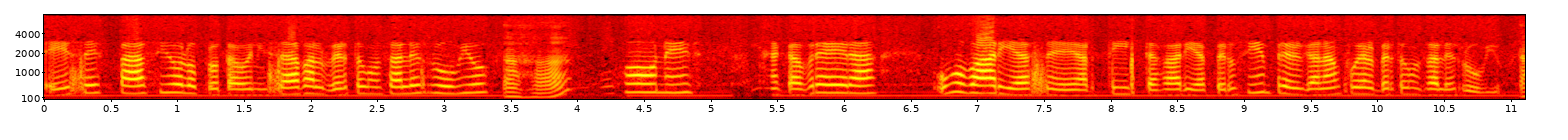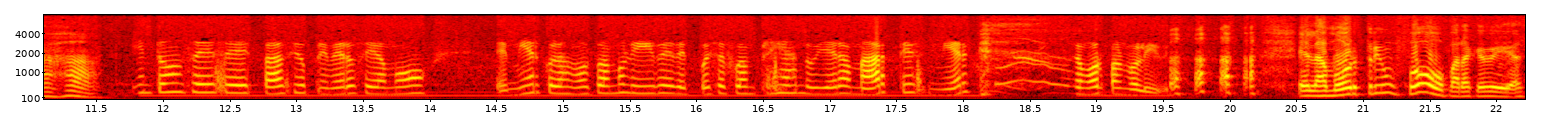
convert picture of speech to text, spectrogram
ese espacio lo protagonizaba Alberto González Rubio, Ajá. Bujones, Ina Cabrera, hubo varias eh, artistas, varias, pero siempre el galán fue Alberto González Rubio. Ajá. Entonces ese espacio primero se llamó eh, miércoles Amor Palmolive, después se fue ampliando y era martes, miércoles Amor Palmolive. El amor triunfó, para que veas.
